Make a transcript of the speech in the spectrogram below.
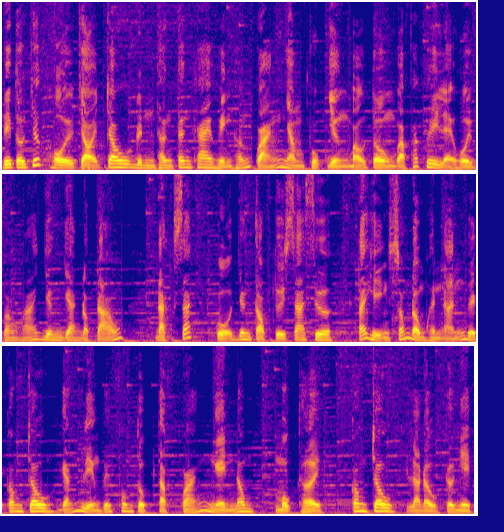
Việc tổ chức hội trò châu Đình Thần Tân Khai huyện Hấn Quảng nhằm phục dựng bảo tồn và phát huy lễ hội văn hóa dân gian độc đáo, đặc sắc của dân tộc từ xa xưa, tái hiện sống động hình ảnh về con trâu gắn liền với phong tục tập quán nghề nông một thời, con trâu là đầu cơ nghiệp.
